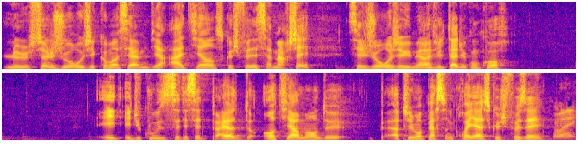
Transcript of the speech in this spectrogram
le seul jour où j'ai commencé à me dire, ah tiens, ce que je faisais, ça marchait, c'est le jour où j'ai eu mes résultats du concours. Et, et du coup, c'était cette période de- entièrement de... Absolument personne croyait à ce que je faisais, Ouais.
